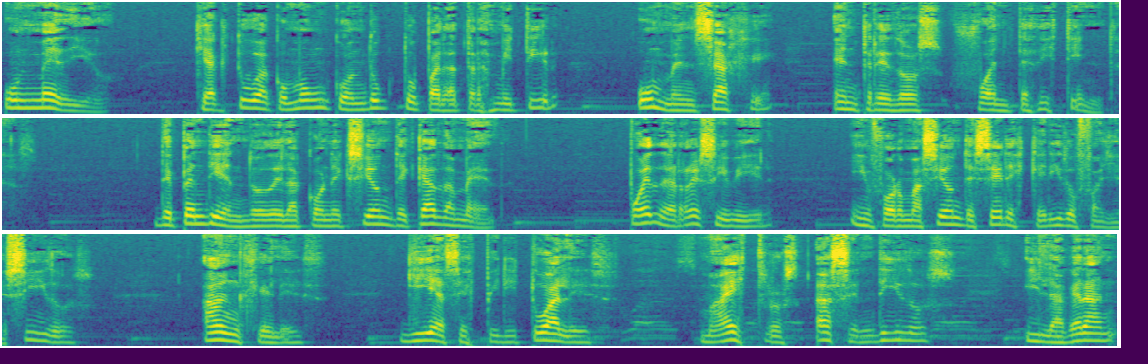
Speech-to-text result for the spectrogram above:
un medio que actúa como un conducto para transmitir un mensaje entre dos fuentes distintas. Dependiendo de la conexión de cada MED, puede recibir información de seres queridos fallecidos, ángeles, guías espirituales, maestros ascendidos y la gran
